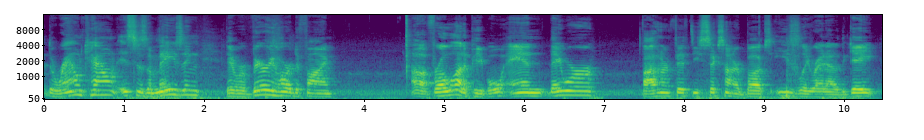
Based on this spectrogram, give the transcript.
the round count, this is amazing. They were very hard to find uh, for a lot of people, and they were 550, 600 bucks easily right out of the gate.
